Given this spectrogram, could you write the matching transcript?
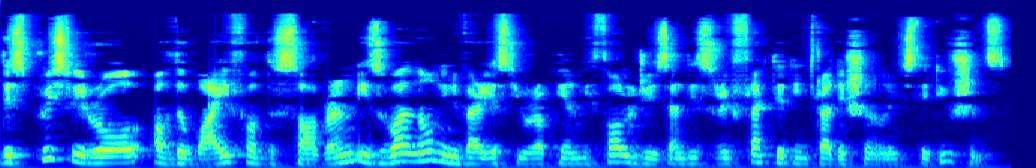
This priestly role of the wife of the sovereign is well known in various European mythologies and is reflected in traditional institutions.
